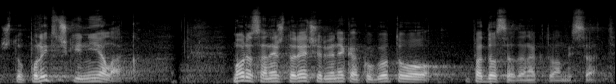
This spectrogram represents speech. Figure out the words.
što politički nije lako. Morao sam nešto reći jer mi je nekako gotovo pa dosadan aktualni sat.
